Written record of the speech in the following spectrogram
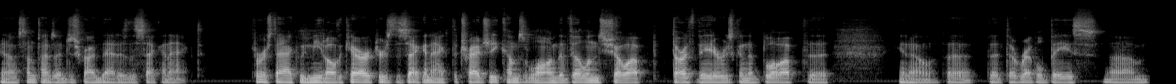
you know, sometimes I describe that as the second act. First act, we meet all the characters. The second act, the tragedy comes along. The villains show up. Darth Vader is going to blow up the, you know, the the, the rebel base. Um,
